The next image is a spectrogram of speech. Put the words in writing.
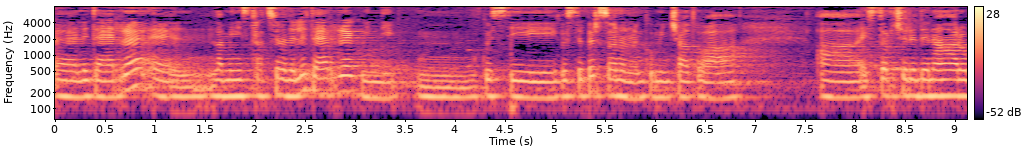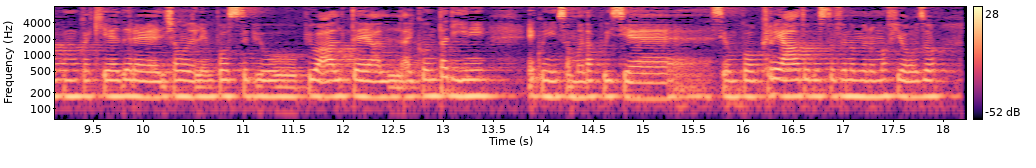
eh, le terre, eh, l'amministrazione delle terre, quindi mh, questi, queste persone hanno incominciato a, a estorcere denaro, comunque a chiedere diciamo, delle imposte più, più alte al, ai contadini e quindi insomma da qui si è, si è un po' creato questo fenomeno mafioso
